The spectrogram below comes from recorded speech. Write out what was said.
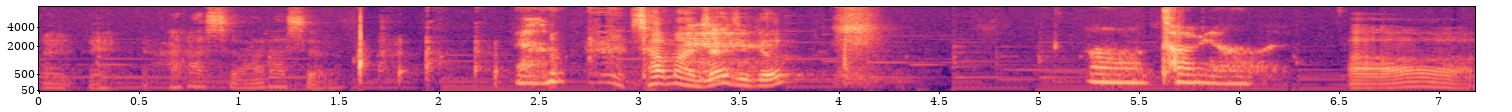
네, 네. 알았어, 알았어. 잠 안 자, 지금? 어, 잠이 안 와요. 아,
